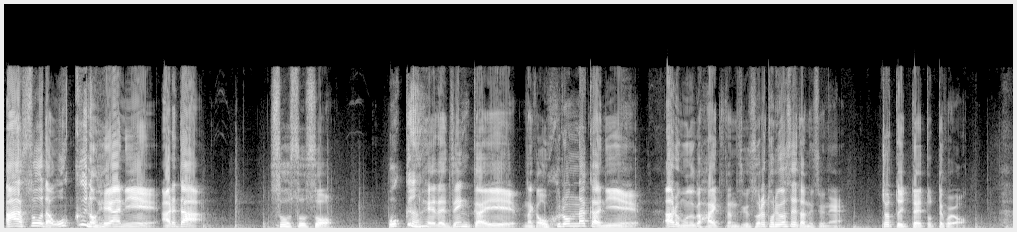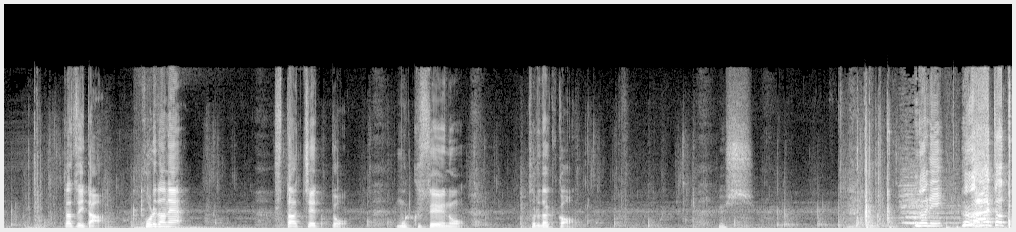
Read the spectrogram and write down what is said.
あそうだ。奥の部屋にあれだ。そうそうそう。奥の部屋で前回なんかお風呂の中にあるものが入ってたんですけどそれ取り忘れたんですよね。ちょっと一回取ってこよう。さあついた。これだね。スタチェット。木製の。それだけか。よし。何？うわーちょっと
